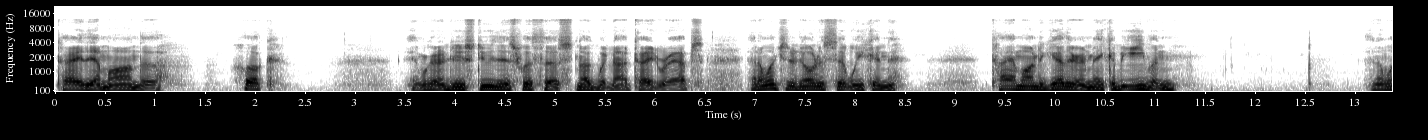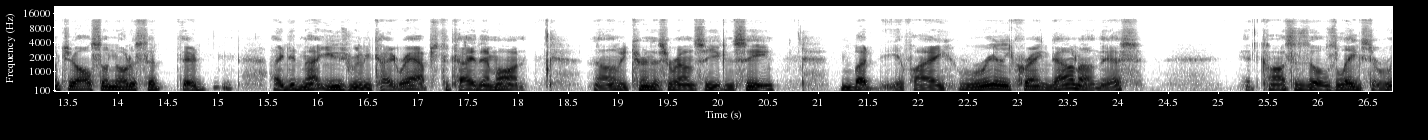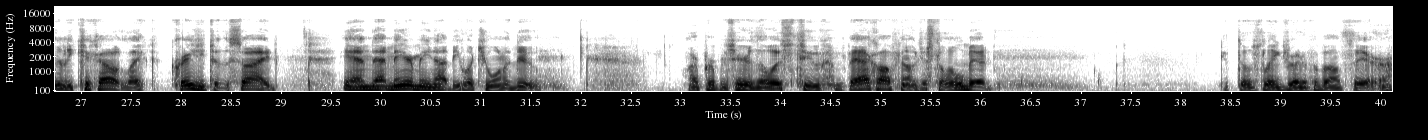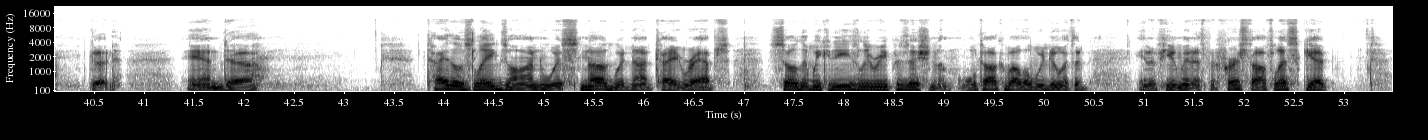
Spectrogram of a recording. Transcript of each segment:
tie them on the hook. And we're going to just do this with uh, snug but not tight wraps. And I want you to notice that we can tie them on together and make them even. And I want you to also notice that I did not use really tight wraps to tie them on. Now let me turn this around so you can see. But if I really crank down on this, it causes those legs to really kick out like crazy to the side. And that may or may not be what you want to do. Our purpose here, though, is to back off now just a little bit Get those legs right up about there. Good. And uh, tie those legs on with snug but not tight wraps so that we can easily reposition them. We'll talk about what we do with it in a few minutes. But first off, let's get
